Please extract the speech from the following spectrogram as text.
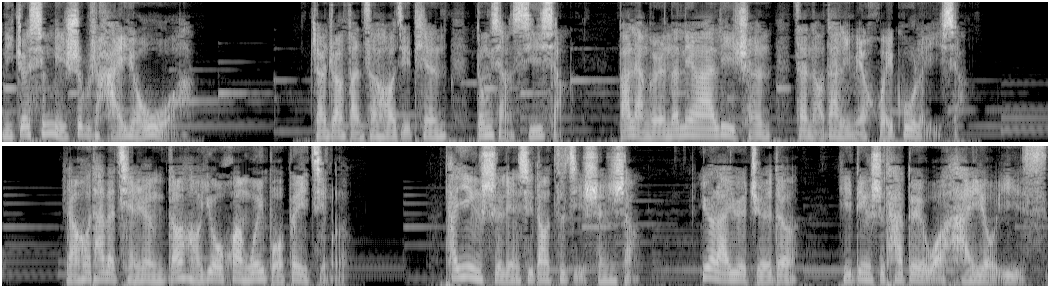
你这心里是不是还有我啊？辗转反侧好几天，东想西想，把两个人的恋爱历程在脑袋里面回顾了一下。然后他的前任刚好又换微博背景了，他硬是联系到自己身上，越来越觉得一定是他对我还有意思。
